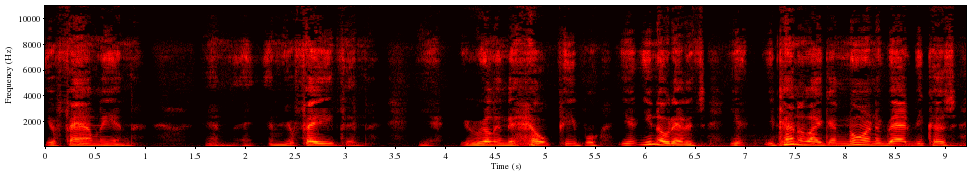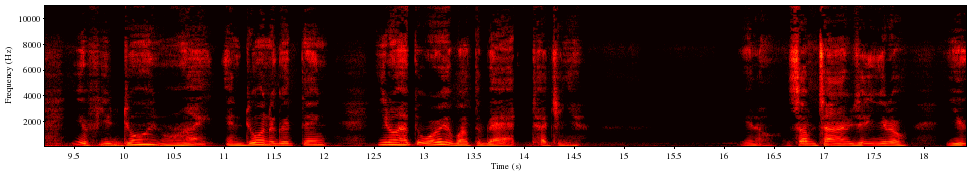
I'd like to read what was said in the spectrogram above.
your family and and and your faith and you're willing to help people. You you know that it's you you kind of like ignoring the bad because if you're doing right and doing a good thing, you don't have to worry about the bad touching you. You know, sometimes you know you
